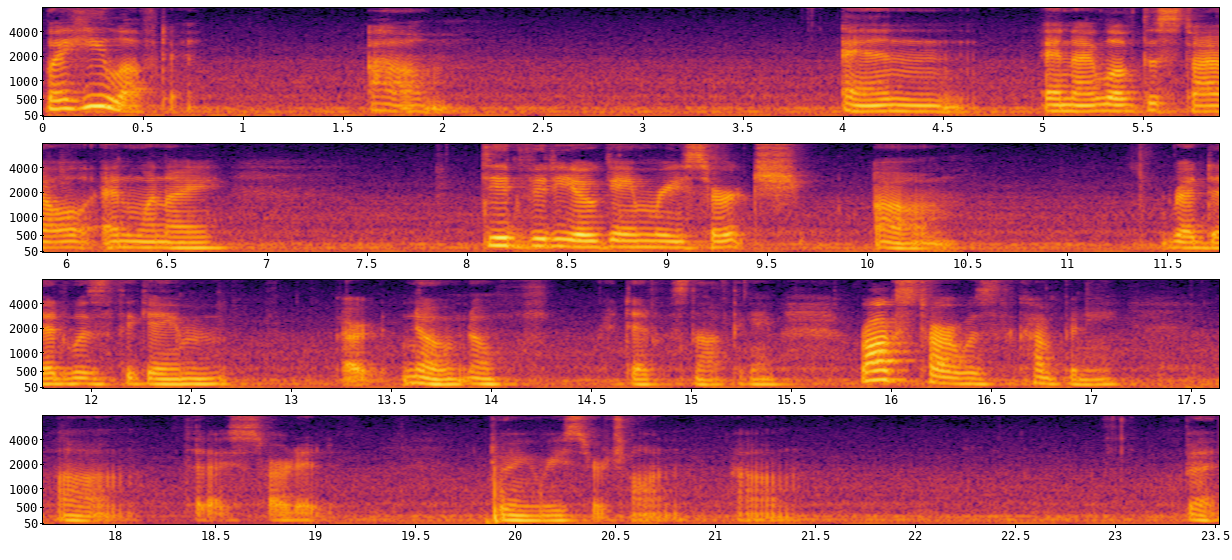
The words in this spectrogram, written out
but he loved it. Um, and and I love the style. And when I did video game research, um, Red Dead was the game. Or, no, no, Red Dead was not the game. Rockstar was the company um, that I started doing research on. Um, but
